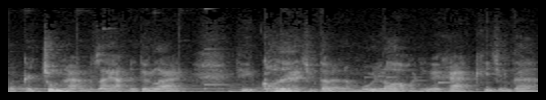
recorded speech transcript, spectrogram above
một cách trung hạn và dài hạn trong tương lai thì có thể chúng ta lại là mối lo của những người khác khi chúng ta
